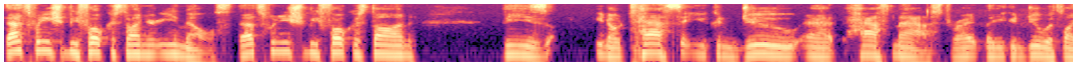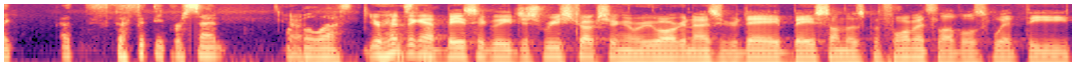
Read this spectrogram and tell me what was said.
that's when you should be focused on your emails. That's when you should be focused on these, you know, tasks that you can do at half mast, right? That you can do with like at the 50% yeah. less. You're hinting at basically just restructuring and reorganizing your day based on those performance levels with the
